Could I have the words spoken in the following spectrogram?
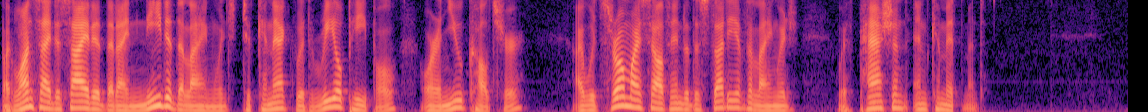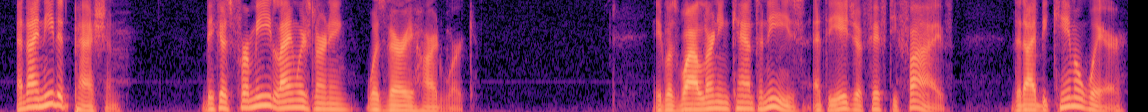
But once I decided that I needed the language to connect with real people or a new culture, I would throw myself into the study of the language with passion and commitment. And I needed passion, because for me, language learning was very hard work. It was while learning Cantonese at the age of 55 that I became aware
